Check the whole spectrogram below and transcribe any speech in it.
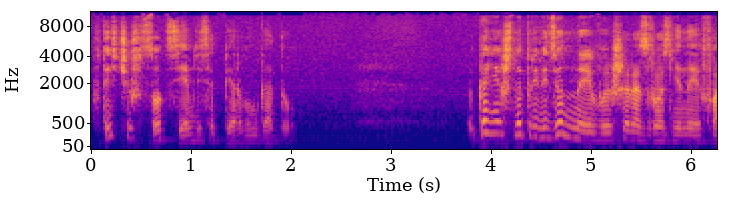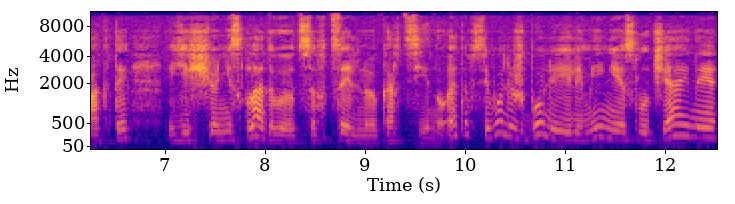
в 1671 году. Конечно, приведенные выше разрозненные факты еще не складываются в цельную картину. Это всего лишь более или менее случайные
